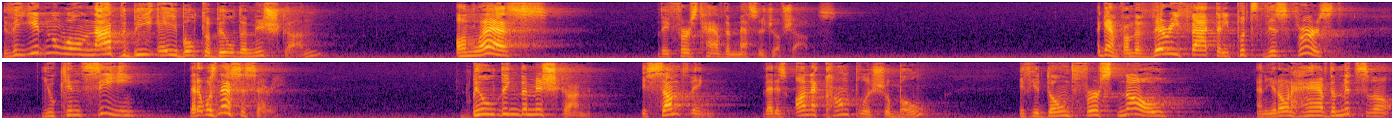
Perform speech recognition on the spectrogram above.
The Yidden will not be able to build a Mishkan unless they first have the message of Shabbos. Again, from the very fact that he puts this first, you can see that it was necessary. Building the Mishkan is something that is unaccomplishable if you don't first know and you don't have the mitzvah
